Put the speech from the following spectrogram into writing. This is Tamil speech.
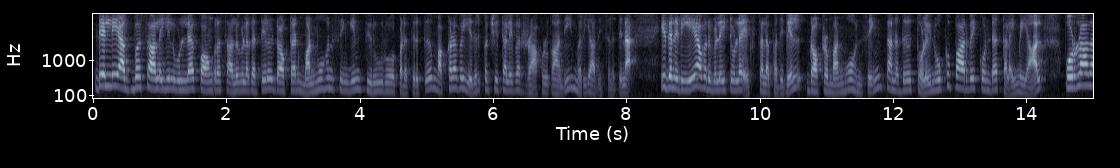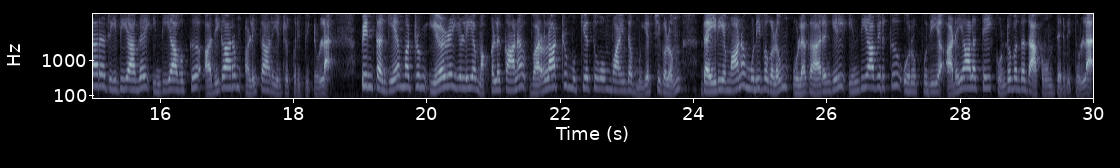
டெல்லி அக்பர் சாலையில் உள்ள காங்கிரஸ் அலுவலகத்தில் டாக்டர் மன்மோகன் சிங்கின் திருவுருவப் படத்திற்கு மக்களவை எதிர்க்கட்சித் தலைவர் ராகுல் காந்தி மரியாதை செலுத்தினார். இதனிடையே அவர் வெளியிட்டுள்ள எக்ஸ்தல பதிவில் டாக்டர் மன்மோகன் சிங் தனது தொலைநோக்கு பார்வை கொண்ட தலைமையால் பொருளாதார ரீதியாக இந்தியாவுக்கு அதிகாரம் அளித்தார் என்று குறிப்பிட்டுள்ளார். பின்தங்கிய மற்றும் ஏழை எளிய மக்களுக்கான வரலாற்று முக்கியத்துவம் வாய்ந்த முயற்சிகளும் தைரியமான முடிவுகளும் உலக அரங்கில் இந்தியாவிற்கு ஒரு புதிய அடையாளத்தை கொண்டு வந்ததாகவும் தெரிவித்துள்ளார்.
